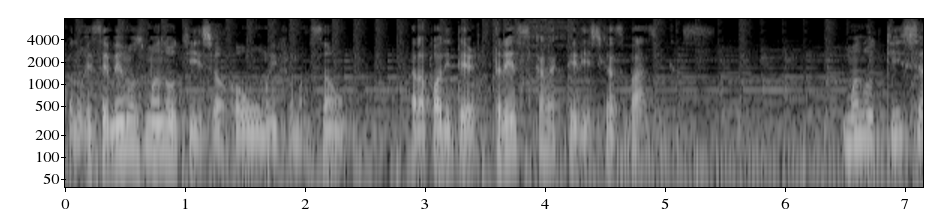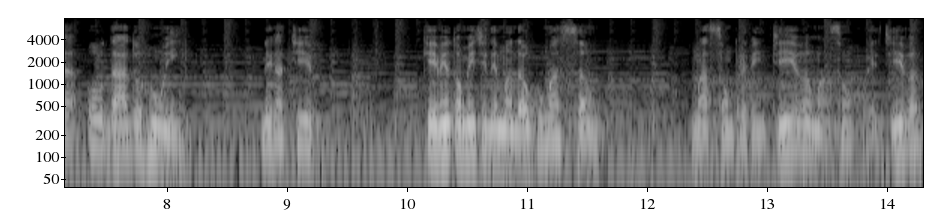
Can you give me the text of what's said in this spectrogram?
Quando recebemos uma notícia ou uma informação, ela pode ter três características básicas. Uma notícia ou dado ruim negativo, que eventualmente demanda alguma ação, uma ação preventiva, uma ação corretiva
